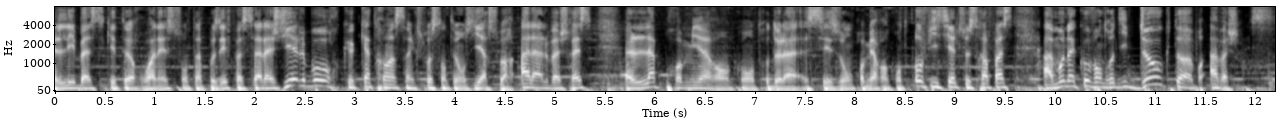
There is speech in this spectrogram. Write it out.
Les basketteurs rouennais sont imposés face à la Gielbourg 85-71 hier soir à la Alvacheresse. La première rencontre de la saison, première rencontre officielle, ce sera face à Monaco vendredi 2 octobre à Vacheresse.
